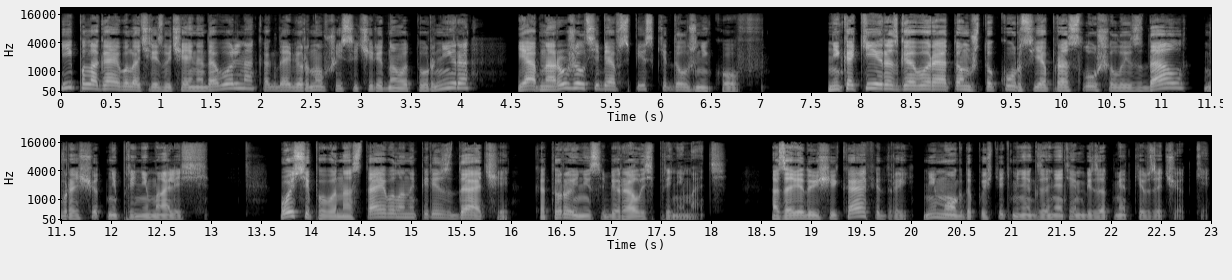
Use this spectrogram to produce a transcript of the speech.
и, полагаю, была чрезвычайно довольна, когда, вернувшись с очередного турнира, я обнаружил себя в списке должников. Никакие разговоры о том, что курс я прослушал и сдал, в расчет не принимались. Осипова настаивала на пересдаче, которую не собиралась принимать. А заведующий кафедрой не мог допустить меня к занятиям без отметки в зачетке.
